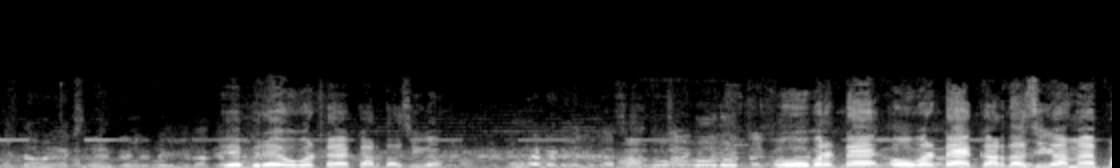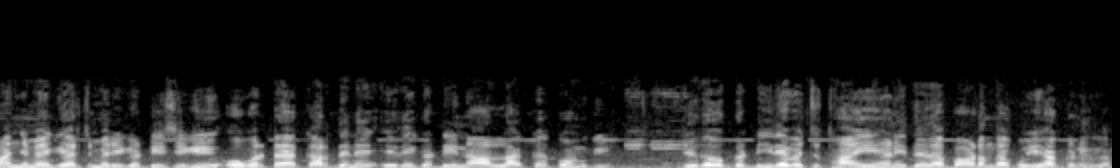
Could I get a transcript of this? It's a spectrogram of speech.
ਕਿੱਦਾਂ ਹੋਇਆ ਐਕਸੀਡੈਂਟ ਡਿਟੇਲ ਦੱਸ ਇਹ ਵੀਰੇ ਓਵਰਟੇਕ ਕਰਦਾ ਸੀਗਾ। ਪੂਰਾ ਡਿਟੇਲ ਦੱਸ ਓਵਰਟੇਕ ਓਵਰਟੇਕ ਕਰਦਾ ਸੀਗਾ। ਮੈਂ ਪੰਜਵੇਂ ਗੇਅਰ 'ਚ ਮੇਰੀ ਗੱਡੀ ਸੀਗੀ। ਓਵਰਟੇਕ ਕਰਦੇ ਨੇ ਇਹਦੀ ਗੱਡੀ ਨਾਲ ਲੱਗ ਕੇ ਘੁੰਮ ਗਈ। ਜਦੋਂ ਗੱਡੀ ਦੇ ਵਿੱਚ ਥਾਂ ਹੀ ਹੈ ਨਹੀਂ ਤੇ ਇਹਦਾ ਬਾੜਨ ਦਾ ਕੋਈ ਹੱਕ ਨਹੀਂਗਾ।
